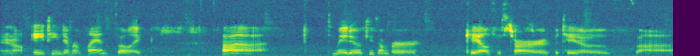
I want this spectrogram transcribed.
I don't know 18 different plants. So like uh, tomato, cucumber, kale, Swiss chard, potatoes, uh,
